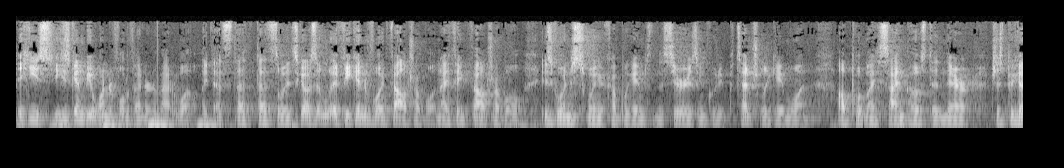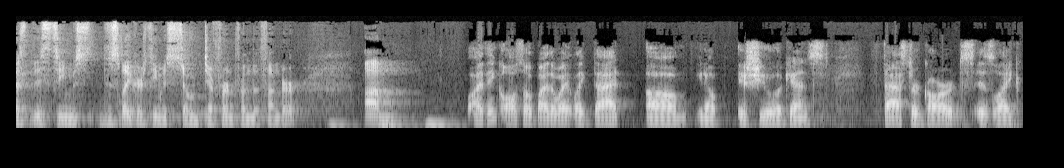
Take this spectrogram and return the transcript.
he's he's going to be a wonderful defender no matter what. Like that's that that's the way this goes. And if he can avoid foul trouble, and I think foul trouble is going to swing a couple games in the series, including potentially game one. I'll put my signpost in there just because this team's this Lakers team is so different from the Thunder. Um, I think also, by the way, like that, um, you know, issue against faster guards is like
